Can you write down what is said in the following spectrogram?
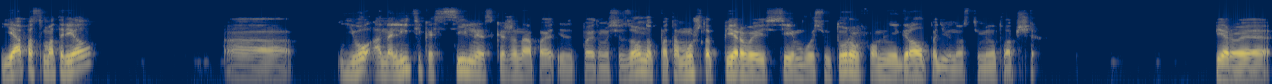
Я посмотрел, его аналитика сильно искажена по, по этому сезону, потому что первые 7-8 туров он не играл по 90 минут вообще. Первые,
